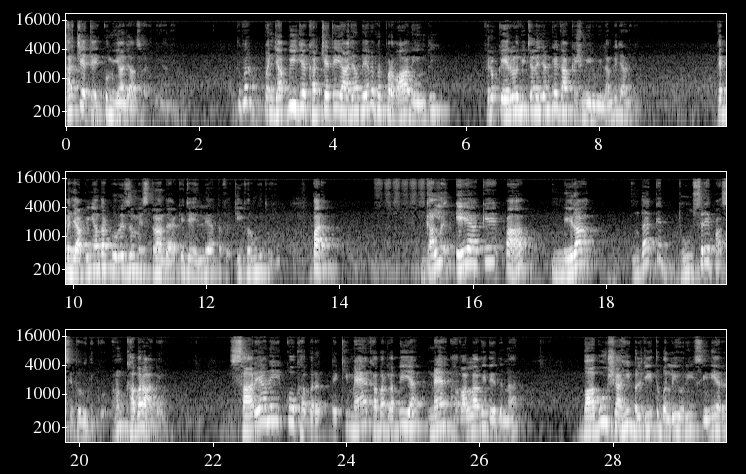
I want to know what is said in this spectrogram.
ਖਰਚੇ ਤੇ ਘੁੰਮੀਆਂ ਜਾ ਸਕਦੀਆਂ ਨੇ। ਤੇ ਫਿਰ ਪੰਜਾਬੀ ਜੇ ਖਰਚੇ ਤੇ ਹੀ ਆ ਜਾਂਦੇ ਆ ਨਾ, ਫਿਰ ਪਰਵਾਹ ਨਹੀਂ ਹੁੰਦੀ। ਫਿਰ ਉਹ ਕੇਰਲ ਵੀ ਚਲੇ ਜਾਣਗੇ, ਗਾ ਕਸ਼ਮੀਰ ਵੀ ਲੰਘ ਜਾਣਗੇ। ਤੇ ਪੰਜਾਬੀਆਂ ਦਾ ਟੂਰਿਜ਼ਮ ਇਸ ਤਰ੍ਹਾਂ ਦਾ ਹੈ ਕਿ ਜੇ ਹਿੱਲਿਆ ਤਾਂ ਫਿਰ ਕੀ ਕਰੋਗੇ ਤੁਸੀਂ? ਪਰ ਗੱਲ ਇਹ ਆ ਕਿ ਭਾ, ਮੇਰਾ ਹੁੰਦਾ ਕਿ ਦੂਸਰੇ ਪਾਸੇ ਤੋਂ ਵੀ ਦੇਖੋ, ਹੁਣ ਖਬਰ ਆ ਗਈ। ਸਾਰਿਆਂ ਨੇ ਇੱਕੋ ਖਬਰ ਦੇਖੀ। ਮੈਂ ਖਬਰ ਲੱਭੀ ਆ, ਮੈਂ ਹਵਾਲਾ ਵੀ ਦੇ ਦਿੰਨਾ ਬਾਬੂ ਸ਼ਾਹੀ ਬਲਜੀਤ ਬੱਲੀ ਹੋਰੀ ਸੀਨੀਅਰ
